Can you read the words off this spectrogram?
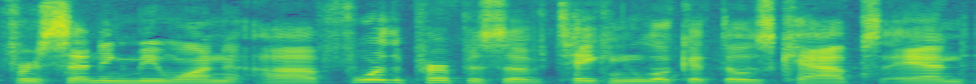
for sending me one uh, for the purpose of taking a look at those caps and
